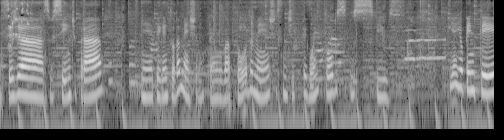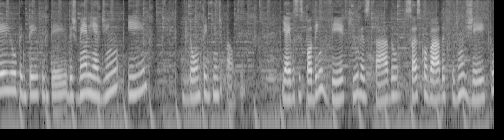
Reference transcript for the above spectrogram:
seja suficiente pra é, pegar em toda a mecha, né? Pra enluvar toda a mecha, sentir que pegou em todos os fios. E aí eu penteio, penteio, penteio, deixo bem alinhadinho e dou um tempinho de pausa. E aí vocês podem ver que o resultado, só escovado, fica de um jeito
